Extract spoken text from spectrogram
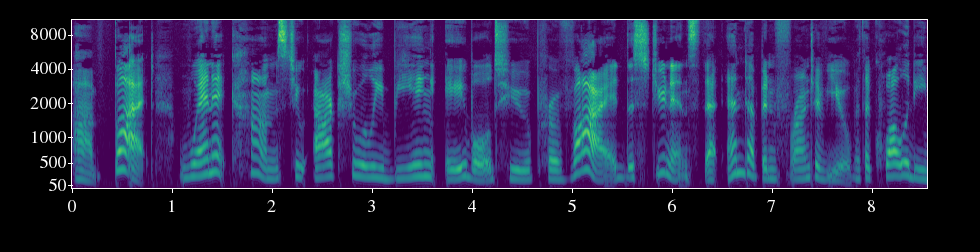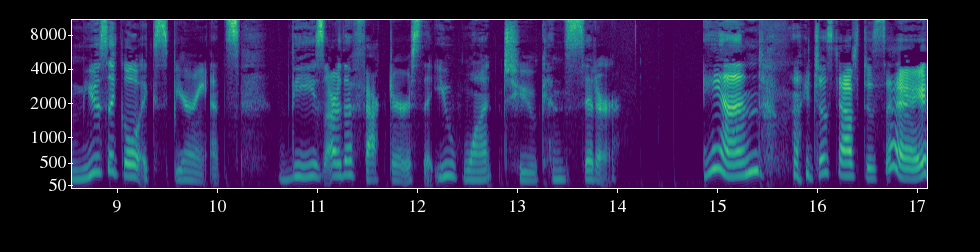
Uh, but when it comes to actually being able to provide the students that end up in front of you with a quality musical experience, these are the factors that you want to consider. And I just have to say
